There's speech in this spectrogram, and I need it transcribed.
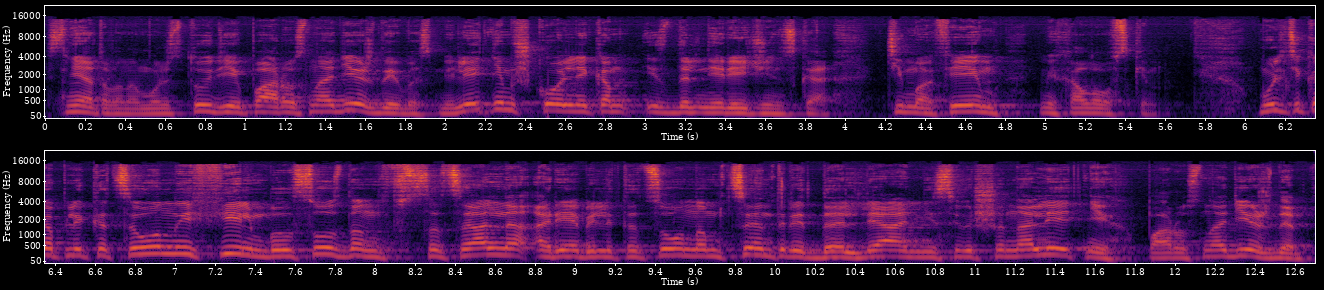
снятого на мультстудии «Парус надежды» восьмилетним школьником из Дальнереченска Тимофеем Михаловским. Мультипликационный фильм был создан в социально-реабилитационном центре для несовершеннолетних «Парус надежды».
